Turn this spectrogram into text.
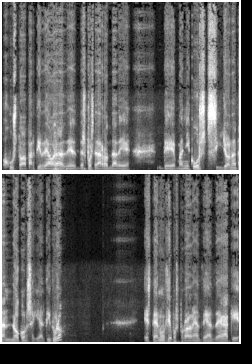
justo a partir de ahora, de, después de la ronda de, de si Jonathan no conseguía el título. Este anuncio pues probablemente haga que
